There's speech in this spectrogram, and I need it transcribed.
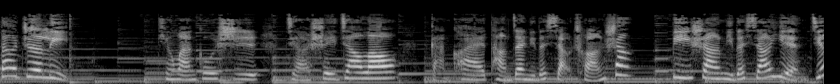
到这里。听完故事就要睡觉喽，赶快躺在你的小床上，闭上你的小眼睛。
